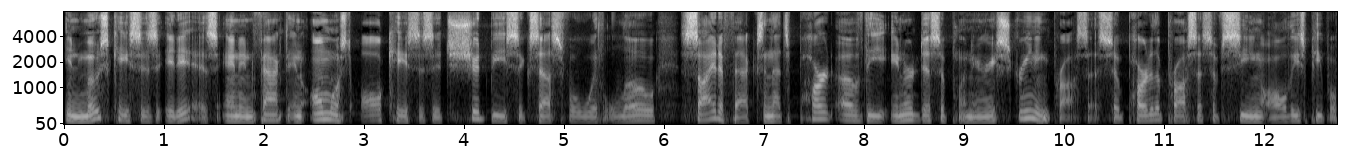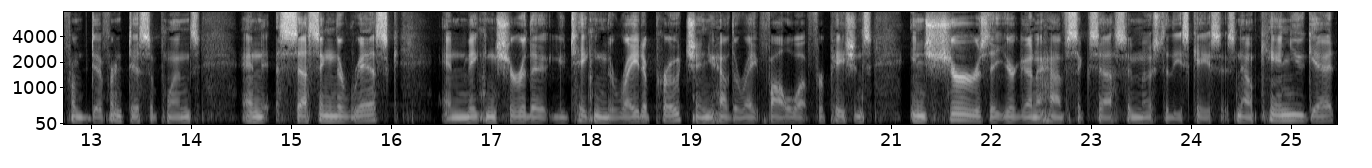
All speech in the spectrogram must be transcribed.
in most cases it is, and in fact, in almost all cases, it should be successful with low side effects, and that's part of the interdisciplinary screening process. So, part of the process of seeing all these people from different disciplines and assessing the risk and making sure that you're taking the right approach and you have the right follow up for patients ensures that you're going to have success in most of these cases. Now, can you get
